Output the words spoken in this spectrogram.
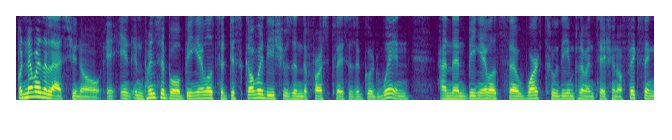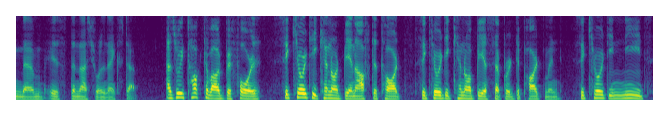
But nevertheless, you know, in, in principle, being able to discover the issues in the first place is a good win, and then being able to work through the implementation of fixing them is the natural next step. As we talked about before, security cannot be an afterthought. Security cannot be a separate department. Security needs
